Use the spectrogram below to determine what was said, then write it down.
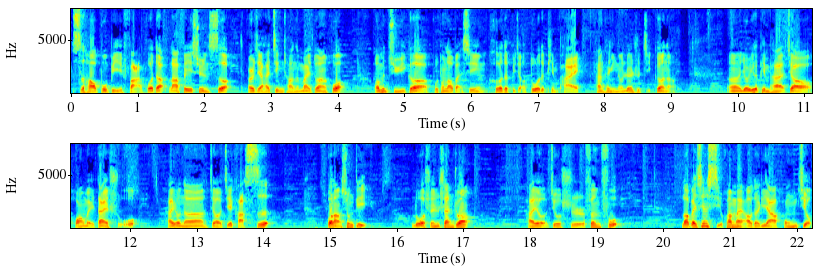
丝毫不比法国的拉菲逊色，而且还经常的卖断货。我们举一个普通老百姓喝的比较多的品牌，看看你能认识几个呢？呃，有一个品牌叫黄尾袋鼠，还有呢叫杰卡斯、布朗兄弟、洛神山庄，还有就是芬富。老百姓喜欢买澳大利亚红酒。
